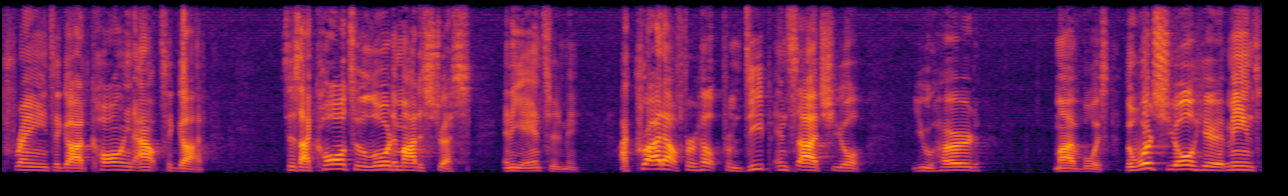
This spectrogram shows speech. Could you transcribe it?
praying to God, calling out to God. It says, I called to the Lord in my distress, and he answered me. I cried out for help from deep inside Sheol. You heard my voice. The word Sheol here, it means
